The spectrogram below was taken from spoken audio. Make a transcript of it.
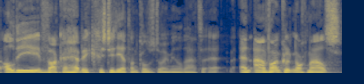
al die vakken heb ik gestudeerd aan het conservatorium inderdaad. En aanvankelijk nogmaals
